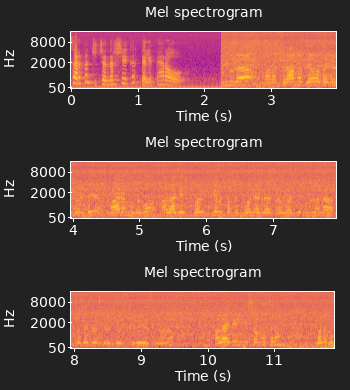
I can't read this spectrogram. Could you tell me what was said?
సర్పంచ్ చంద్రశేఖర్ తెలిపారు. ముందుగా మన గ్రామ దేవత అయినటువంటి మారమ్మకు అలాగే కొలికేలపట్ల కోనేరు సంబంధించి ముందుగా నా కృతజ్ఞతలు తెలియజేస్తున్నాను. అలాగే ఈ సంవత్సరం మనకు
